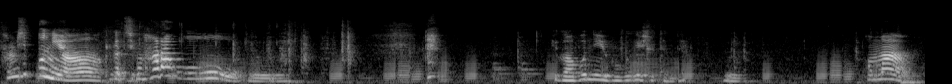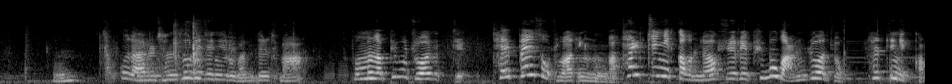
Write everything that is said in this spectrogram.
30분이야. 그러니까 지금 하라고. 응. 이거 아버님이 보고 계실 텐데. 응. 엄마, 응? 자꾸 나를 잔소리쟁이로 만들지 마. 엄마 나 피부 좋아졌지? 살 빼서 좋아진 건가? 살찌니까 근데 확실히 피부가 안 좋아져. 살찌니까.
